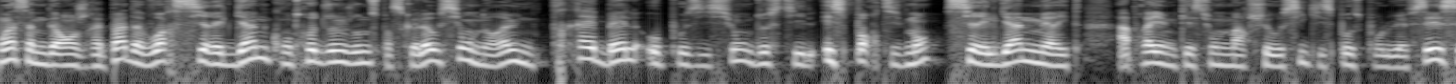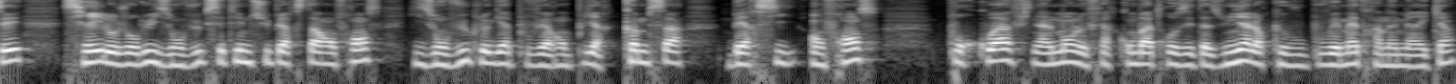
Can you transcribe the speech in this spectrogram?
moi, ça me dérangerait pas d'avoir Cyril Gann contre John Jones, parce que là aussi, on aurait une très belle opposition de style. Et sportivement, Cyril Gann mérite. Après, il y a une question de marché aussi qui se pose pour l'UFC, c'est Cyril, aujourd'hui, ils ont vu que c'était une superstar en France, ils ont vu que le gars pouvait remplir comme ça Bercy en France. Pourquoi finalement le faire combattre aux États-Unis alors que vous pouvez mettre un Américain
